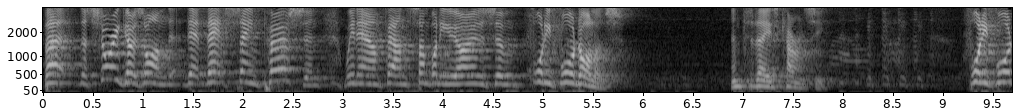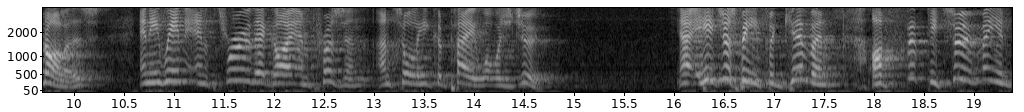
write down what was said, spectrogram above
But the story goes on that that same person went out and found somebody who owes him $44 in today's currency. $44. And he went and threw that guy in prison until he could pay what was due. Now, he'd just been forgiven of $52 million.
